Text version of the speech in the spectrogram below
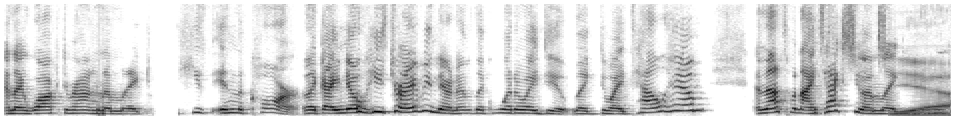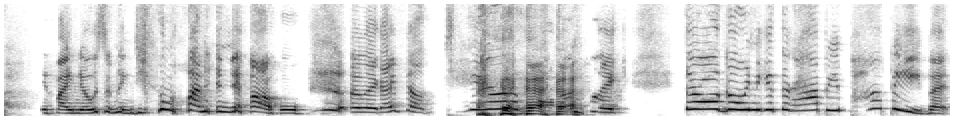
and I walked around and I'm like, he's in the car. Like I know he's driving there. And I was like, what do I do? Like, do I tell him? And that's when I text you. I'm like, yeah, if I know something, do you want to know? I'm like, I felt terrible. I'm like, they're all going to get their happy puppy. But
